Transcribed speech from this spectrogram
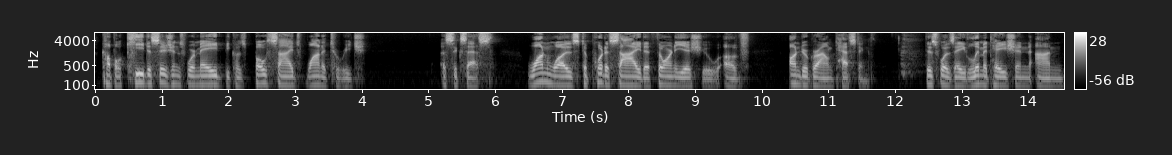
A couple key decisions were made because both sides wanted to reach a success. One was to put aside a thorny issue of underground testing. This was a limitation on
